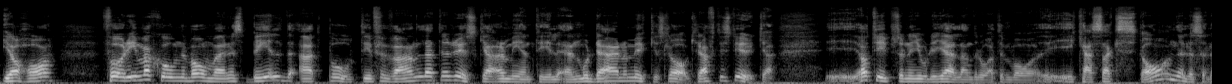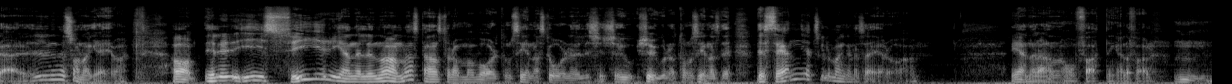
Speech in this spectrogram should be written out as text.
Jaha, före invasionen var omvärldens bild att Putin förvandlat den ryska armén till en modern och mycket slagkraftig styrka. Ja, typ som den gjorde gällande då att den var i Kazakstan eller sådär. Eller sådana grejer. Va? Ja, eller i Syrien eller någon annanstans där de har varit de senaste åren. Eller 20 de senaste decenniet skulle man kunna säga då. I en eller annan omfattning i alla fall. Mm.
